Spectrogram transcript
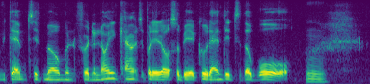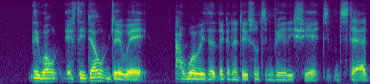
redemptive moment for an annoying character, but it'd also be a good ending to the war. Hmm. They won't. If they don't do it, I worry that they're going to do something really shit instead.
